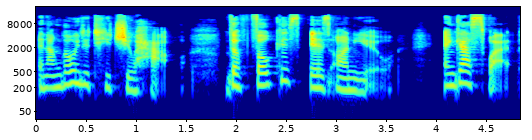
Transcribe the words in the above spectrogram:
And I'm going to teach you how. The focus is on you. And guess what?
